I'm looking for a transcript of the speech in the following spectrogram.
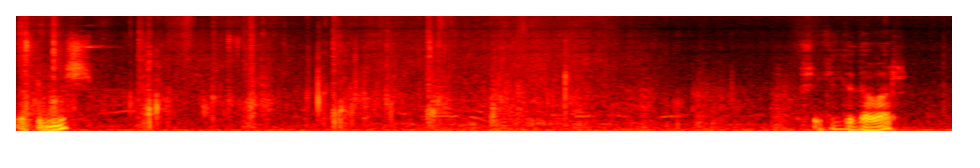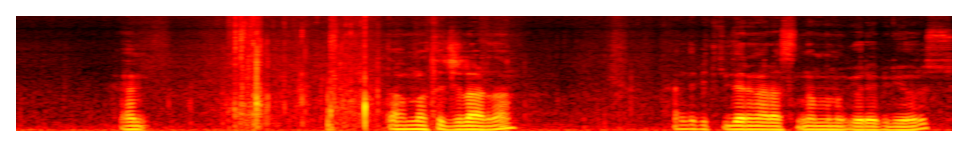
yapılmış. Bu şekilde de var. Hem damlatıcılardan hem de bitkilerin arasından bunu görebiliyoruz.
